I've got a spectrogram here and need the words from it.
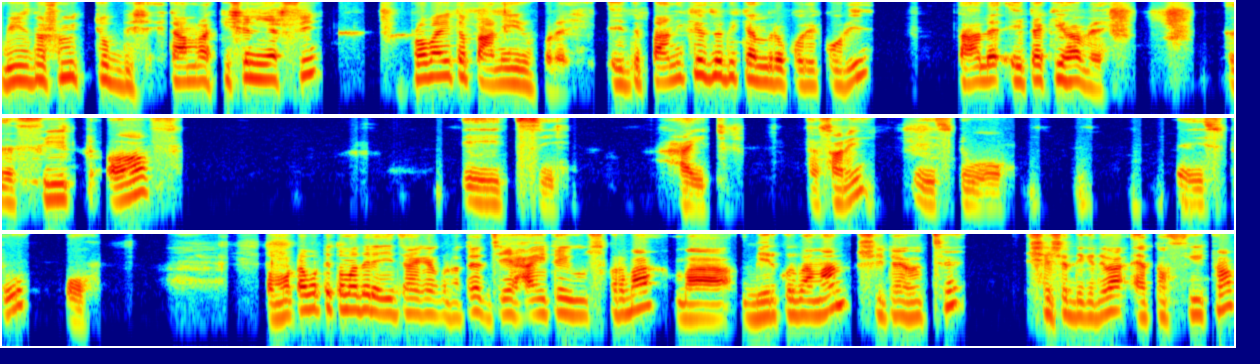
বিশ দশমিক চব্বিশ, এটা আমরা কিসে নিয়ে আসছি? প্রবাহিত পানির উপরে। এই যে পানিকে যদি কেন্দ্র করে করি, তাহলে এটা কি হবে? Feet of H C height sorry H two O H two O তো মোটামুটি তোমাদের এই জায়গাগুলোতে যে হাইটে ইউজ করবা বা বের করবা মান, সেটাই হচ্ছে শেষের দিকে দেবা এত feet of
